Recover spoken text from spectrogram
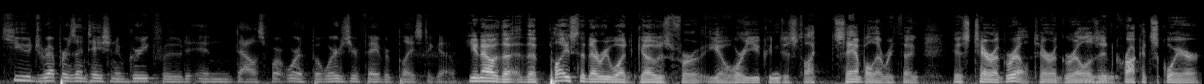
huge representation of Greek food in Dallas Fort Worth. But where's your favorite place to go? You know the the place that everyone goes for, you know, where you can just like sample everything is Terra Grill. Terra Grill is in mm-hmm. Crockett Square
